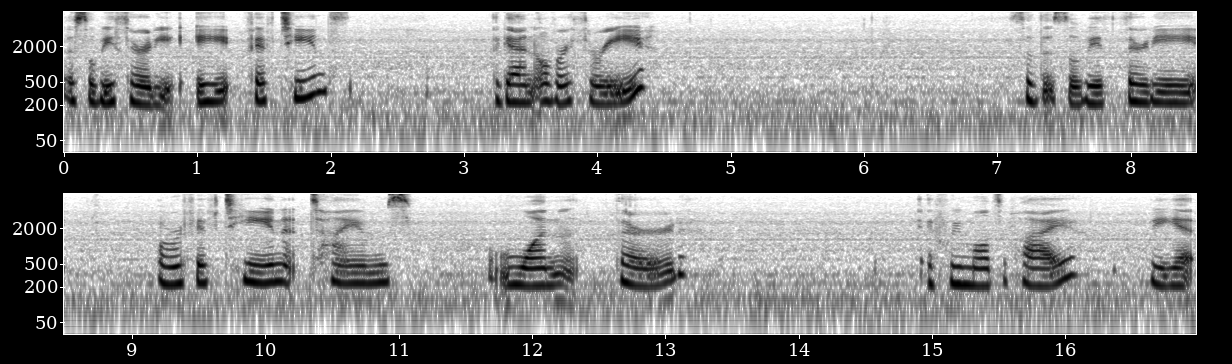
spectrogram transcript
This will be 38 fifteenths, again over 3. So this will be 38 over 15 times 1 third. If we multiply, we get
